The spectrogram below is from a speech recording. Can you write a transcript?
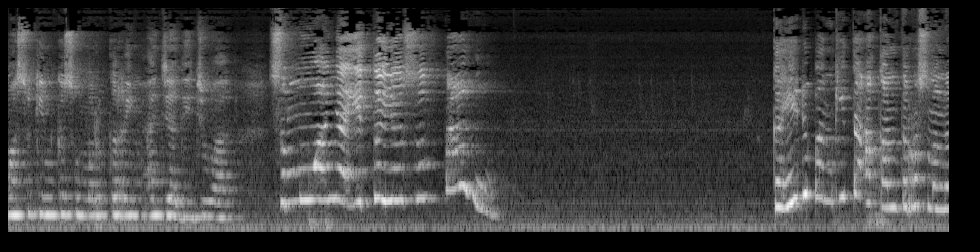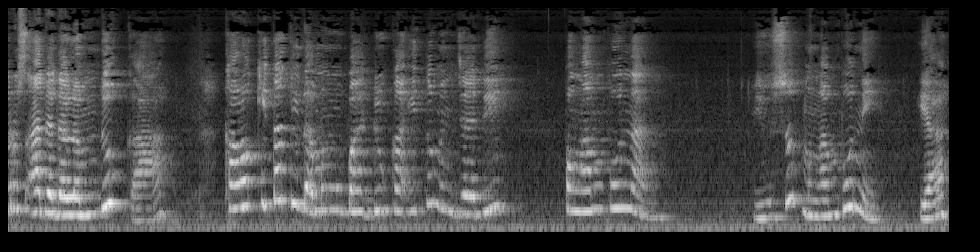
masukin ke sumur kering aja dijual. Semuanya itu Yusuf tahu. Kehidupan kita akan terus-menerus ada dalam duka, kalau kita tidak mengubah duka itu menjadi pengampunan. Yusuf mengampuni, ya.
